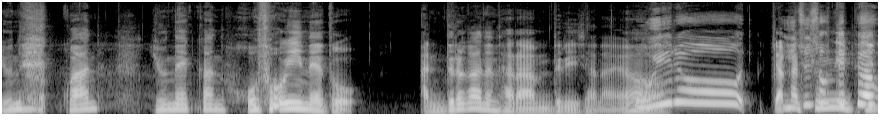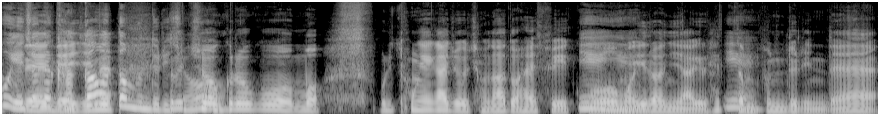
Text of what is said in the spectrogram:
윤핵관, 윤핵관 호소인에도 안 들어가는 사람들이잖아요. 오히려 이준석 대표하고 예전에 가까웠던 분들이죠. 그렇죠. 그리고 뭐 우리 통해 가지고 전화도 할 수 있고 예, 예. 뭐 이런 이야기를 했던 예. 분들인데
